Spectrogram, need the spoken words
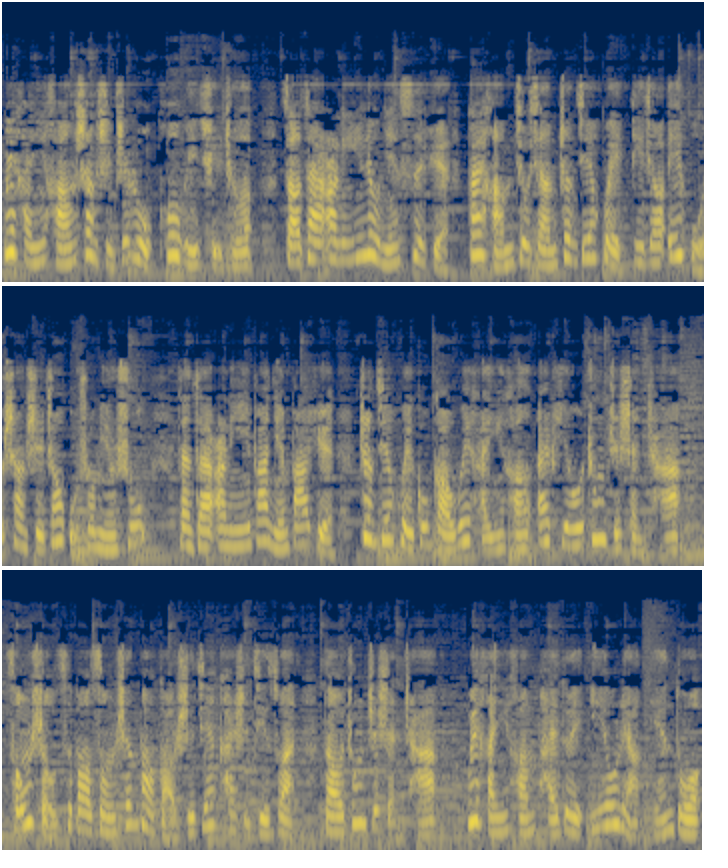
威海银行上市之路颇为曲折。早在二零一六年四月，该行就向证监会递交 A 股上市招股说明书，但在二零一八年八月，证监会公告威海银行 IPO 终止审查。从首次报送申报稿时间开始计算，到终止审查，威海银行排队已有两年多。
